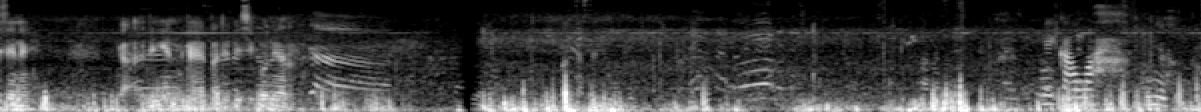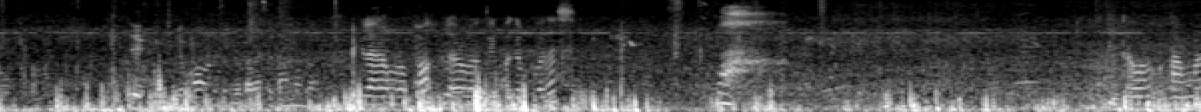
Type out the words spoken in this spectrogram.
di sini. Nggak dingin kayak tadi di Sikunir. ini kawahnya dilarang merokok dilarang melalui pagar batas wah ini kawah utama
